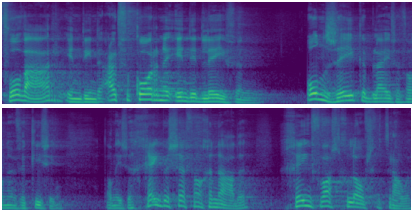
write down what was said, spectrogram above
voorwaar, indien de uitverkorenen in dit leven onzeker blijven van hun verkiezing, dan is er geen besef van genade, geen vast geloofsvertrouwen,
